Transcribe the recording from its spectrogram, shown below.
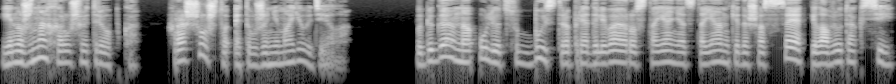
Ей нужна хорошая трепка. Хорошо, что это уже не мое дело. Выбегаю на улицу, быстро преодолеваю расстояние от стоянки до шоссе и ловлю такси.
